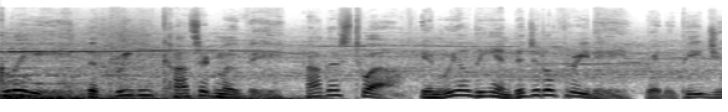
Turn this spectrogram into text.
Glee, the 3D concert movie, August 12th in Real D and Digital 3D, rated PG.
